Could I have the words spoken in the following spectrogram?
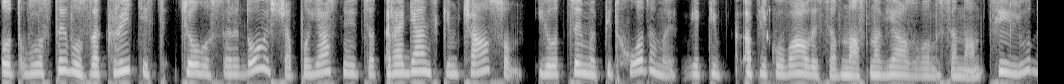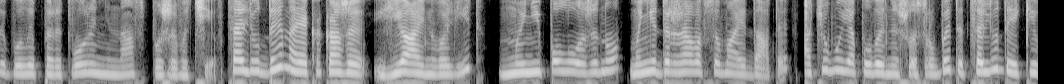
от властиво закритість цього середовища пояснюється радянським часом і от цими підходами, які аплікувалися в нас, нав'язувалися нам. Ці люди були перетворені на споживачів. Це людина, яка каже: Я інвалід. Мені положено, мені держава все має дати. А чому я повинен щось робити? Це люди, які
